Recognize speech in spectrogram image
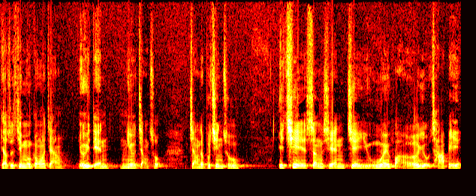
要是金母跟我讲，有一点你又讲错，讲的不清楚。一切圣贤皆以无为法而有差别，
